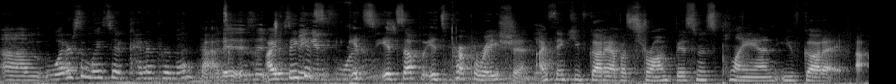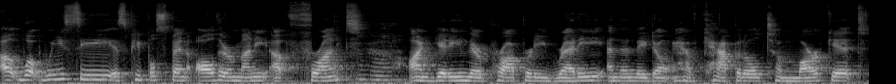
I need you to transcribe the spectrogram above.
um, what are some ways to kind of prevent that is it I think being it's informed? it's it's up it's preparation yeah. i think you've got to have a strong business plan you've got to uh, what we see is people spend all their money up front mm-hmm. on getting their property ready and then they don't have capital to market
